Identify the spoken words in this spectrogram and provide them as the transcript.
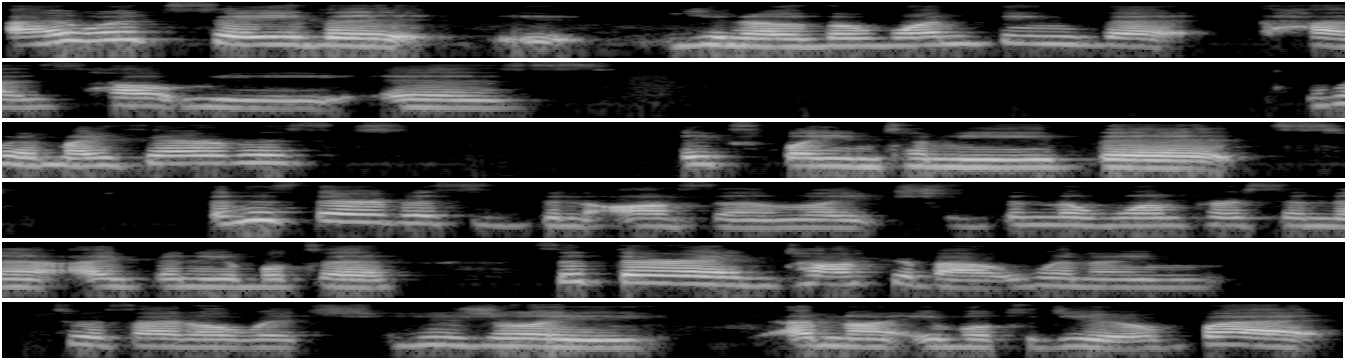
I would say that you know the one thing that has helped me is when my therapist explained to me that and this therapist has been awesome like she's been the one person that i've been able to sit there and talk about when I'm suicidal, which usually I'm not able to do. But,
